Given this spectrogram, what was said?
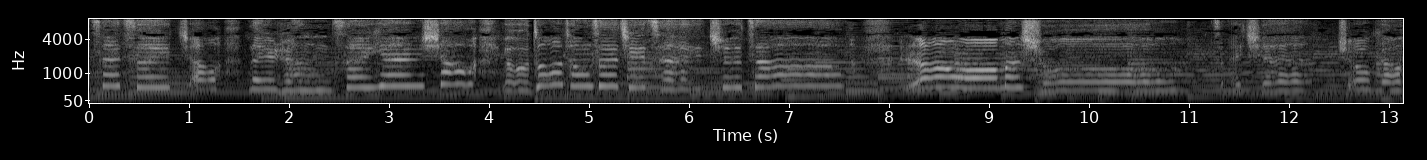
在嘴角，泪人在眼笑，有多痛自己才知道。让我们说再见就好，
